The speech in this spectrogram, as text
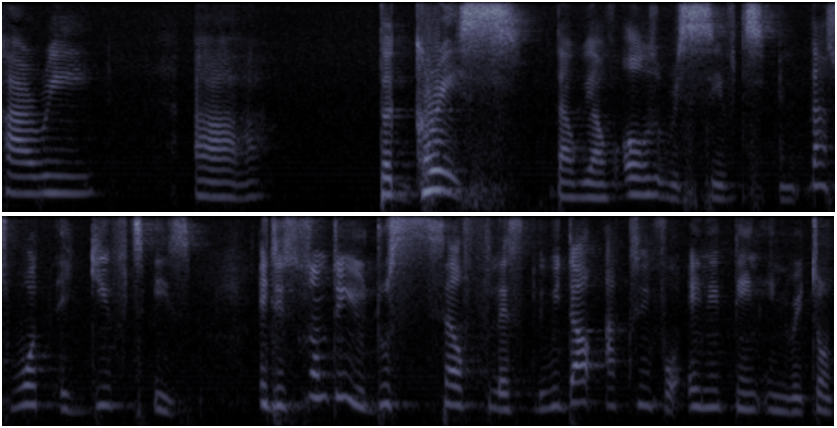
carry uh, the grace that we have all received. And that's what a gift is. It is something you do selflessly without asking for anything in return.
